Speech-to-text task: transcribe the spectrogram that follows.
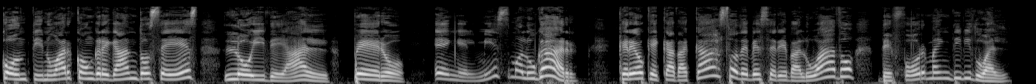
Continuar congregándose es lo ideal, pero en el mismo lugar. Creo que cada caso debe ser evaluado de forma individual.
